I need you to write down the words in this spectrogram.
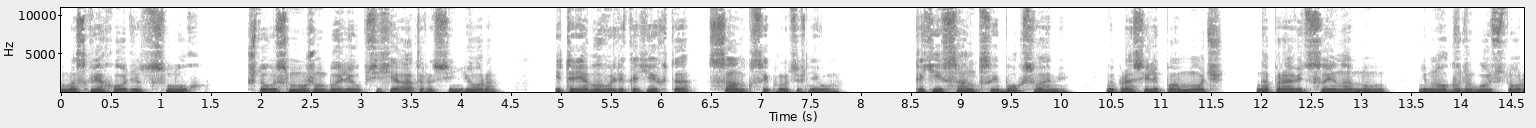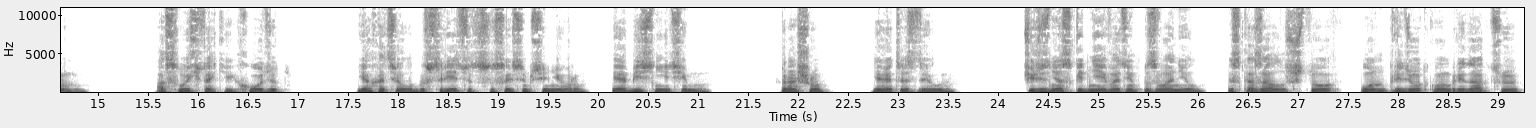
В Москве ходит слух, что вы с мужем были у психиатра-сеньора и требовали каких-то санкций против него. Какие санкции? Бог с вами. Вы просили помочь направить сына, ну, немного в другую сторону. А слухи такие ходят. Я хотела бы встретиться с этим сеньором и объяснить ему. Хорошо, я это сделаю. Через несколько дней Вадим позвонил и сказал, что он придет к вам в редакцию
